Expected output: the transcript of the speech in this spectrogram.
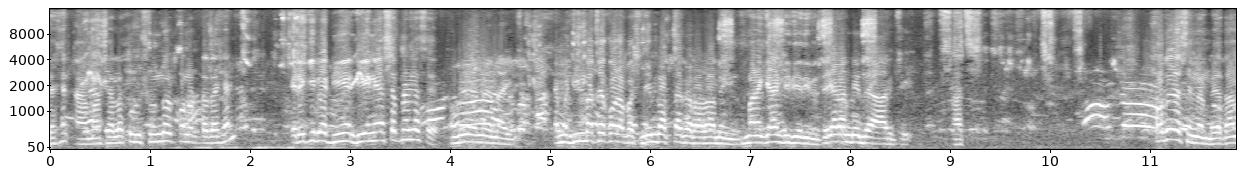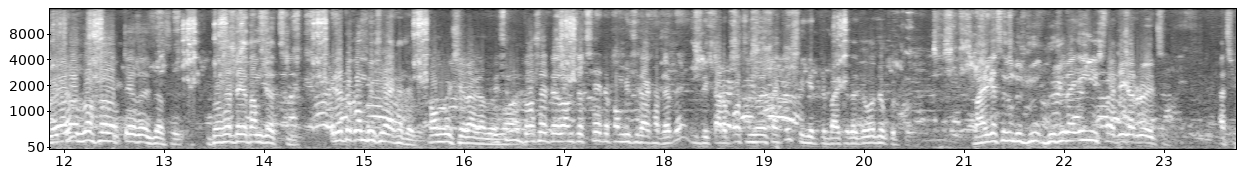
দেখেন মাশাআল্লাহ খুবই সুন্দর কোনরটা দেখেন। এটা কি ভাই ডিএনএ আছে আপনার কাছে? ডিএনএ নাই। আমি ডিম বাচ্চা করা পাচ্ছি ডিম বাচ্চা করা রানিং মানে গ্যারান্টি দিয়ে দিবেন গ্যারান্টি দেয় আর কি। আচ্ছা। কত যাচ্ছিলেন ভাই দাম? দশ হাজার টাকা যাইতেছে। দশ হাজার টাকা দাম যাচ্ছে। এটা তো কম বেশি রাখা যাবে। কম বেশি রাখা যাবে। দশ হাজার টাকা দাম যাচ্ছে এটা কম বেশি রাখা যাবে। যদি কারও পছন্দ হয়ে থাকে সেক্ষেত্রে বাইকের যোগাযোগ করতে হবে। বাইরের কাছে কিন্তু দুজোড়া ইংলিশ পার্টিকার রয়েছে। আচ্ছা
